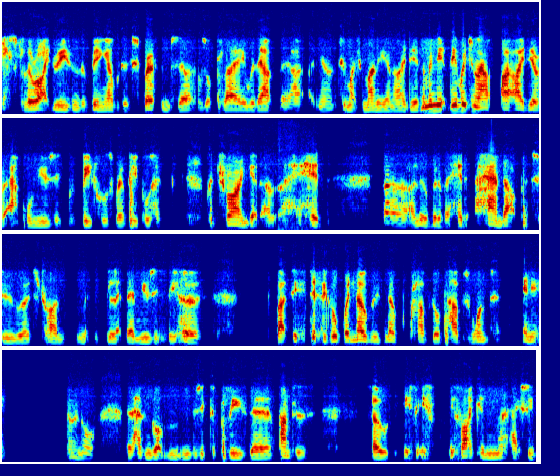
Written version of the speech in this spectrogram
just for the right reasons of being able to express themselves or play without uh, you know too much money and ideas. I mean, the, the original idea of Apple Music with Beatles, where people had, could try and get a, a head, uh, a little bit of a head, hand up to uh, to try and let their music be heard. But it's difficult when no no clubs or pubs want any or that hasn't got music to please their punters. So if if if I can actually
